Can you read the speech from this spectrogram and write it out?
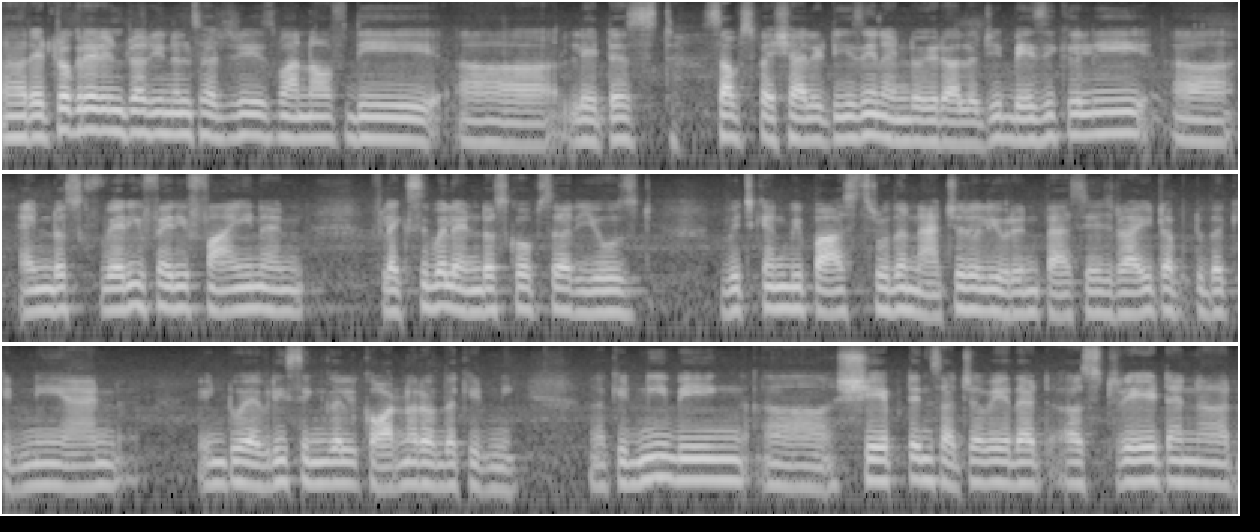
Uh, retrograde intrarenal surgery is one of the uh, latest subspecialties in endourology. Basically, uh, endos- very, very fine and flexible endoscopes are used, which can be passed through the natural urine passage right up to the kidney and into every single corner of the kidney. The kidney being uh, shaped in such a way that a straight and a,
